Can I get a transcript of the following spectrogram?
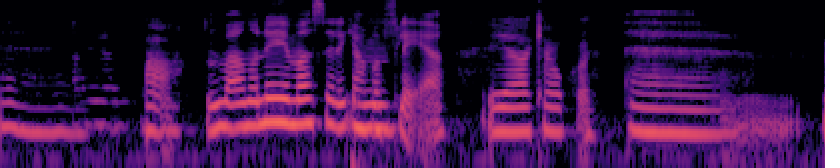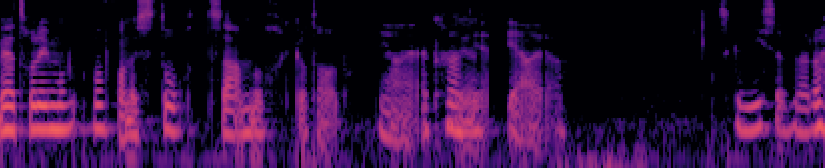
uh, ja. Med anonyma så är det kanske mm. fler. Ja kanske. Uh, men jag tror det är fortfarande stort så här, mörkertal. Ja jag tror att det, ja ja. Ska vi gissa på då?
